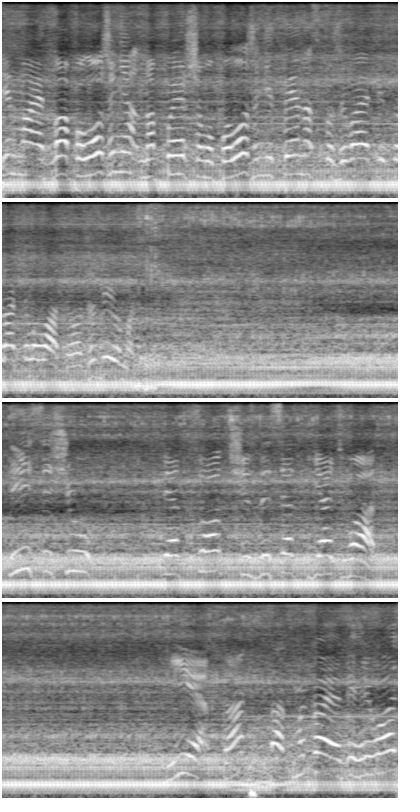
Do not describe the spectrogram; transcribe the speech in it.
Він має два положення. На першому положенні тена споживає 1,5 кВт. Отже, дивимось. 1565 Вт. Є, так? Так, вмикає обігрівач.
